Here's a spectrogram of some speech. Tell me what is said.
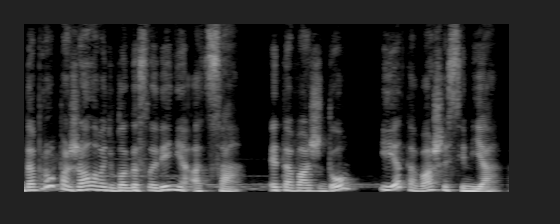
Добро пожаловать в благословение Отца. Это ваш дом и это ваша семья.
